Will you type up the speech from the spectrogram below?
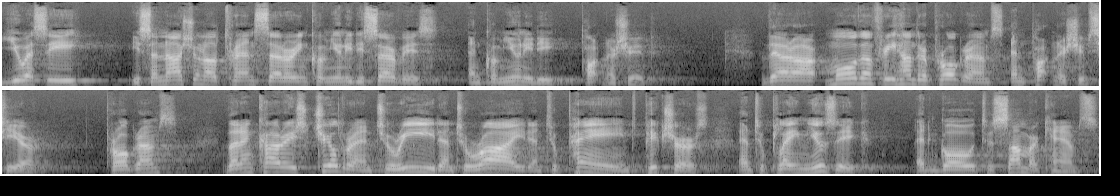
USC is a national trendsetter in community service and community partnership. There are more than 300 programs and partnerships here. Programs that encourage children to read and to write and to paint pictures and to play music and go to summer camps.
